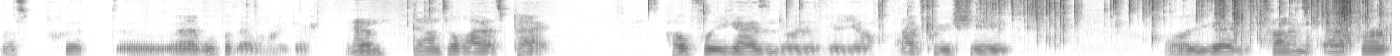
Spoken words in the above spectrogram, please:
let's put the, well, we'll put that one right there. And down to the last pack. Hopefully you guys enjoy this video. I appreciate all you guys' time and effort.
